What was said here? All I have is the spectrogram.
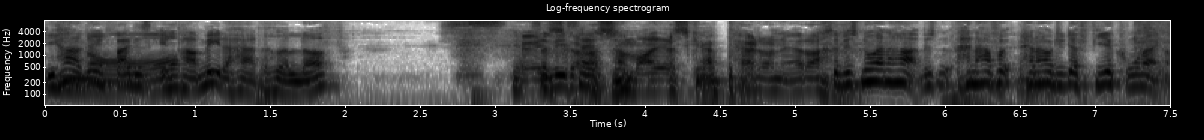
De har Nå. rent faktisk en parameter her, der hedder love. Jeg Så hvis han- så meget, jeg skal have pattern af dig. Så hvis nu han har, hvis nu, han har, han har jo de der fire koner, ikke?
